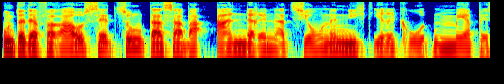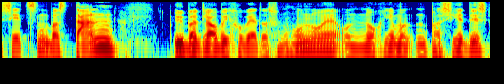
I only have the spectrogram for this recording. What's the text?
unter der Voraussetzung, dass aber andere Nationen nicht ihre Quoten mehr besetzen, was dann über, glaube ich, Hubertus von Hohenlohe und noch jemanden passiert ist,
